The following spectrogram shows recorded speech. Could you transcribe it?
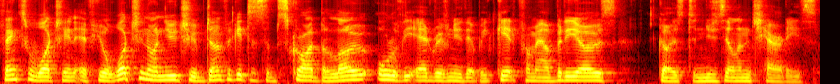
Thanks for watching. If you're watching on YouTube, don't forget to subscribe below. All of the ad revenue that we get from our videos goes to New Zealand charities.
